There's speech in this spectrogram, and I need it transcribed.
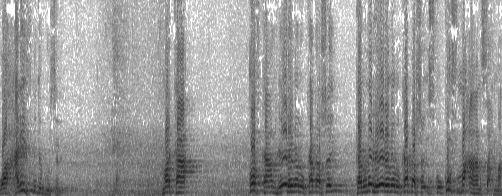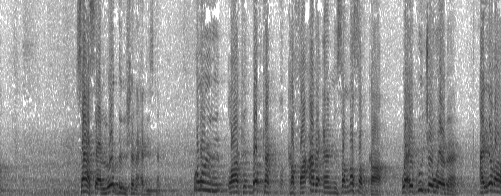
Waa xaliif ninka guursaday. Marka qofkan reer hebelu ka dhashay kanuna reer hebelu ka dhashay isku kuf ma ahan sax ma. Saasaa loo deliishana xadiiskan. Wuxuu yidhi laakiin dadka kafaa'ada aaminsan nasabkaa waxay ku jawaabaan ayadaa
